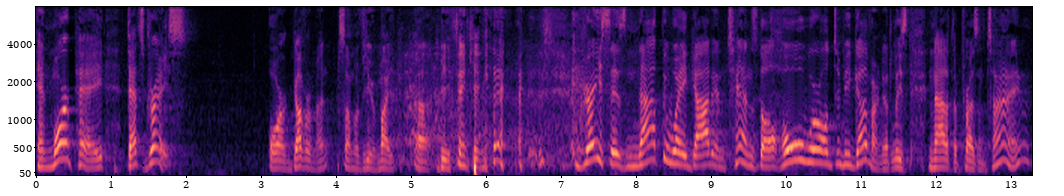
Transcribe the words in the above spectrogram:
and more pay. That's grace. Or government, some of you might uh, be thinking. grace is not the way God intends the whole world to be governed, at least not at the present time.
